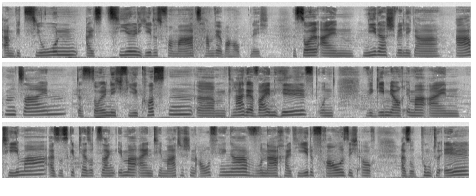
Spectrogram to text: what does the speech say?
Ambition als Ziel jedes Formats haben wir überhaupt nicht. Es soll ein niederschwelliger Abend sein. Das soll nicht viel kosten. Ähm, klar, der Wein hilft und wir geben ja auch immer ein Thema. Also es gibt ja sozusagen immer einen thematischen Aufhänger, wonach halt jede Frau sich auch, also punktuell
